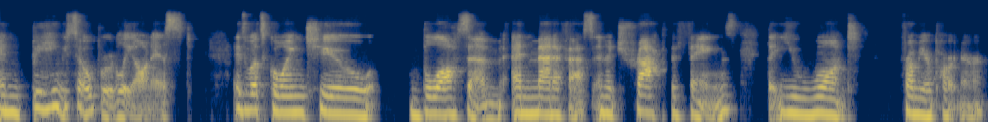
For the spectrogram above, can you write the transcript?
and being so brutally honest is what's going to blossom and manifest and attract the things that you want from your partner.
